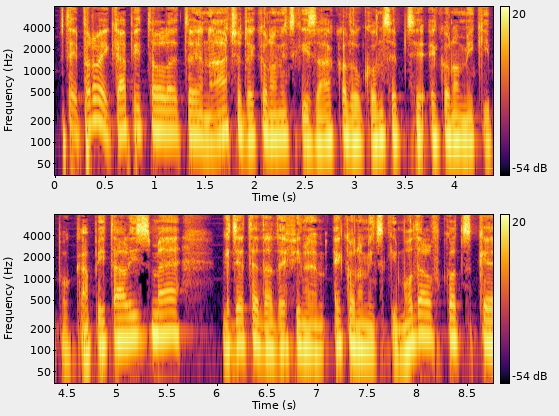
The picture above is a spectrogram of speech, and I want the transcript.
v tej prvej kapitole to je náčet ekonomických základov koncepcie ekonomiky po kapitalizme, kde teda definujem ekonomický model v kocke,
